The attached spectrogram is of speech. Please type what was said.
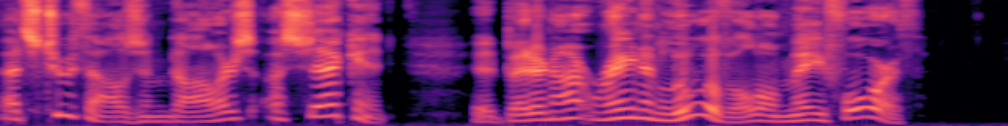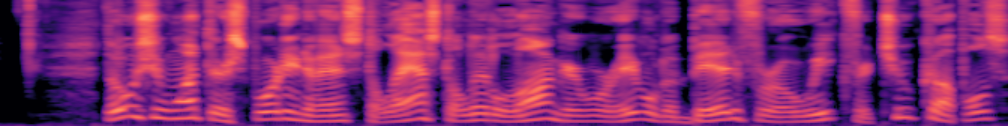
That's $2,000 a second. It better not rain in Louisville on May 4th. Those who want their sporting events to last a little longer were able to bid for a week for two couples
